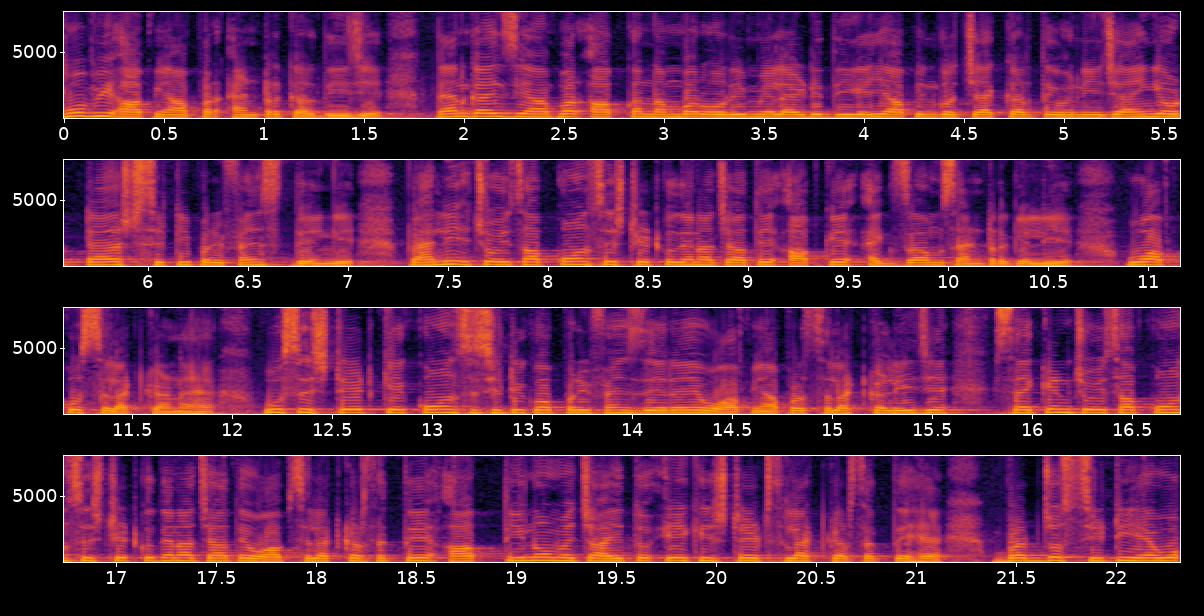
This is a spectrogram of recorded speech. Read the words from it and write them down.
वो भी आप यहाँ पर एंटर कर दीजिए। देन गाइज़ यहाँ पर आपका नंबर और ईमेल आईडी दी गई है, आप इनको चेक करते हुए नीचे आएँगे और टेस्ट सिटी प्रेफरेंस देंगे। पहली चॉइस आप कौन से स्टेट को देना चाहते हैं? आपके एग्ज़ाम सेंटर के लिए। वो आपको सेलेक्ट करना है। उस स्टेट के कौन सी सिटी को आप प्रिफ्रेंस दे रहे हैं, वो आप यहाँ पर सेलेक्ट कर लीजिए। सेकंड चॉइस आप कौन से स्टेट को देना चाहते हैं, वो आप सेलेक्ट कर सकते हैं। आप तीनों में चाहे तो एक ही स्टेट सेलेक्ट कर सकते हैं। बट जो सिटी है, वो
